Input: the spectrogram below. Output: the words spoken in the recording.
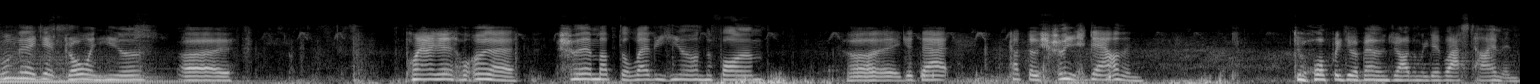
We're gonna get going here. Uh, plan it. We're gonna trim up the levee here on the farm. Uh, get that, cut those trees down, and to hopefully do a better job than we did last time, and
